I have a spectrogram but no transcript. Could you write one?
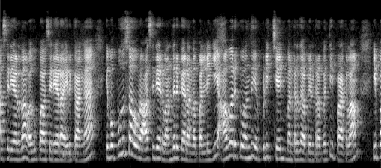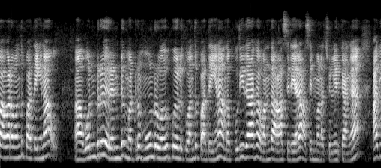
ஆசிரியர் தான் வகுப்பு ஆசிரியராக இருக்காங்க. இப்போ புதுசாக ஒரு ஆசிரியர் வந்திருக்கார் அந்த பள்ளிக்கு. அவருக்கு வந்து எப்படி சேஞ்ச் பண்ணுறது அப்படின்ற பற்றி பார்க்கலாம். இப்போ அவரை வந்து பார்த்தீங்கன்னா ஒன்று ரெண்டு மற்றும் மூன்று வகுப்புகளுக்கு வந்து பார்த்தீங்கன்னா அந்த புதிதாக வந்த ஆசிரியரை அசைன் பண்ண சொல்லியிருக்காங்க. அது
